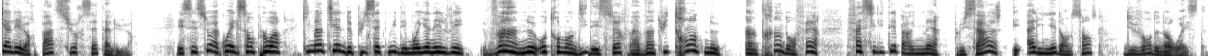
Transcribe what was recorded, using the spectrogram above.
caler leurs pas sur cette allure et c'est ce à quoi elles s'emploient, qui maintiennent depuis cette nuit des moyennes élevées, 20 nœuds, autrement dit des surfs à 28-30 nœuds, un train d'enfer facilité par une mer plus sage et alignée dans le sens du vent de nord-ouest.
